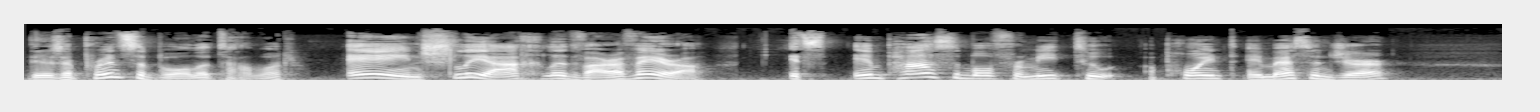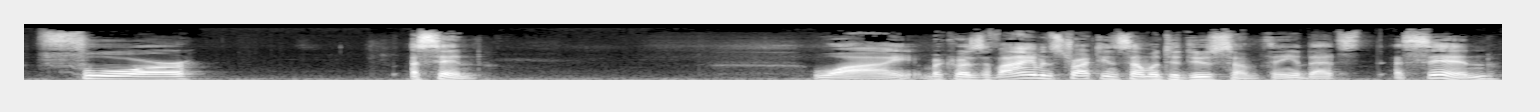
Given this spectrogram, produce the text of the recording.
there's a principle in the Talmud, ein shliach ledvar avera. It's impossible for me to appoint a messenger for a sin. Why? Because if I'm instructing someone to do something that's a sin,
